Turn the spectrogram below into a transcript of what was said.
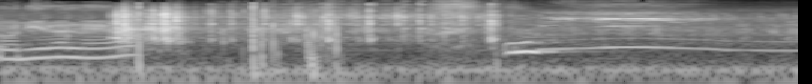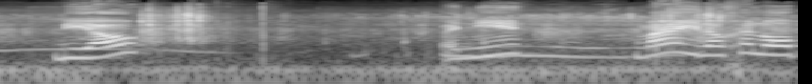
ตัวนี้ได้แล้วอุ้ย เดี๋ยว อันนี้ไม่เราแค่หลบ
